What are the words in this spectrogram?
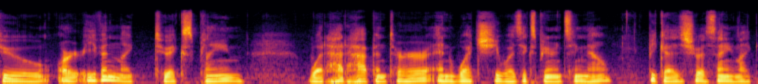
to or even like to explain what had happened to her and what she was experiencing now. Because she was saying like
